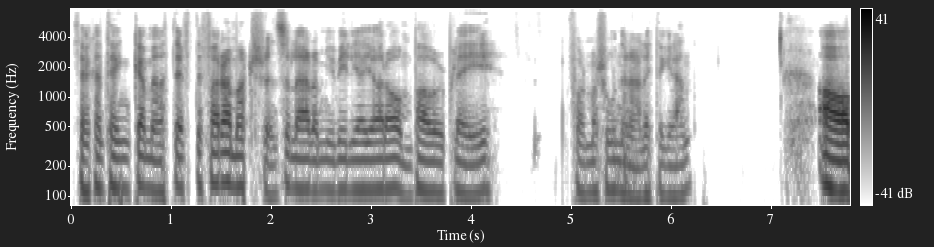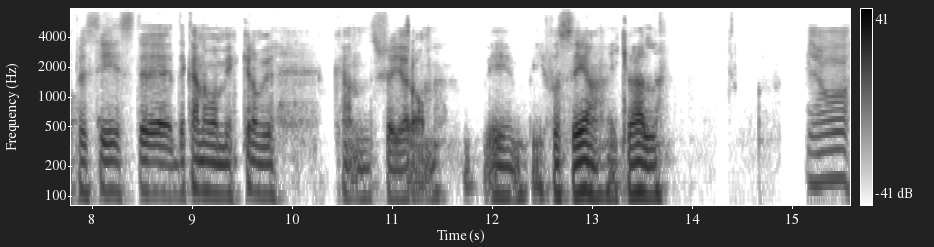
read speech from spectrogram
Så jag kan tänka mig att efter förra matchen så lär de ju vilja göra om powerplay-formationerna lite grann. Ja, precis. Det, det kan nog vara mycket de vill kanske göra om. Vi, vi får se ikväll. Ja,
